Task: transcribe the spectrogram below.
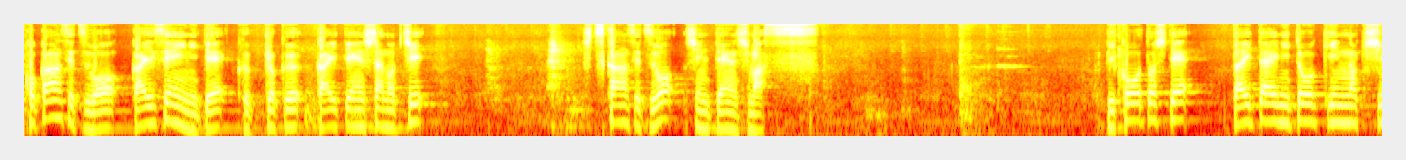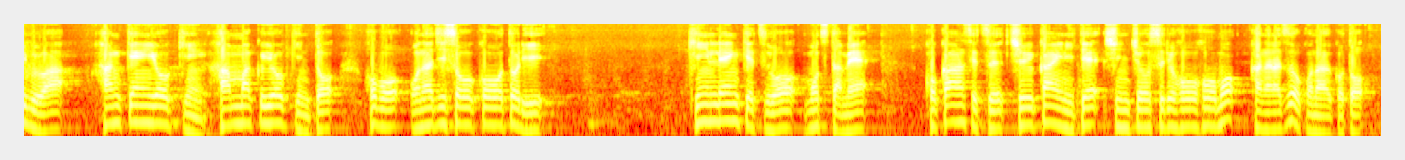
股関節を外旋位にて屈曲外転した後質関節を伸展します。尾行として大腿二頭筋の基支部は半腱腰筋半膜腰筋とほぼ同じ走行をとり筋連結を持つため股関節中間位にて伸長する方法も必ず行うこと。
